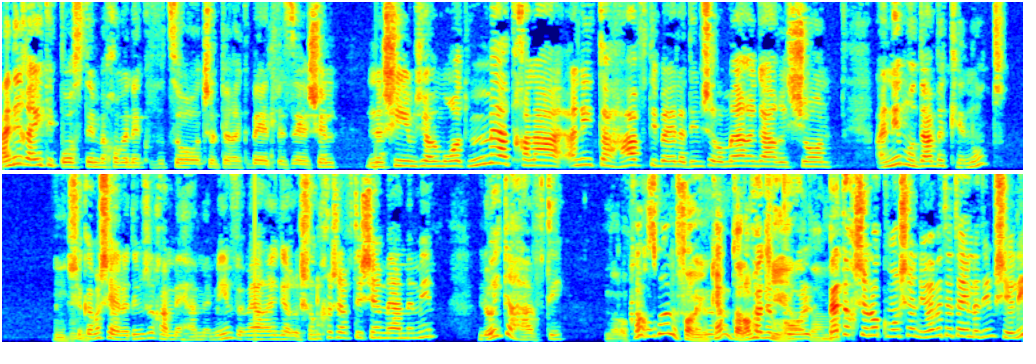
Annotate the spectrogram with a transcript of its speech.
אני ראיתי פוסטים בכל מיני קבוצות של פרק ב' וזה, של נשים שאומרות מההתחלה, אני התאהבתי בילדים שלו מהרגע הראשון. אני מודה בכנות, שכמה שהילדים שלך מהממים, ומהרגע הראשון חשבתי שהם מהממים, לא התאהבתי. זה לוקח זמן לפעמים, כן, אתה לא מכיר. קודם כל, אתה- בטח שלא כמו שאני אוהבת את הילדים שלי.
